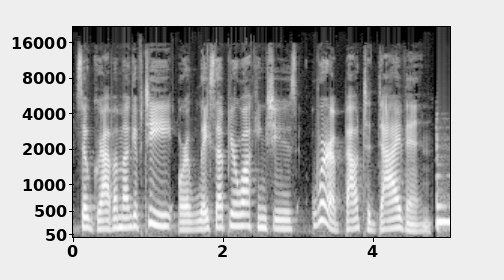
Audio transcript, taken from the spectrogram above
So grab a mug of tea or lace up your walking shoes. We're about to dive in.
